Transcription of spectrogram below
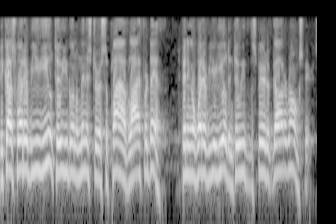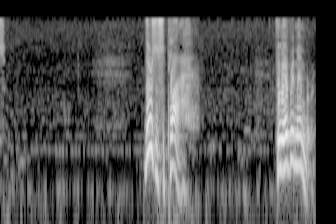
Because whatever you yield to, you're going to minister a supply of life or death, depending on whatever you're yielding to, either the Spirit of God or wrong spirits. There's a supply through every member.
